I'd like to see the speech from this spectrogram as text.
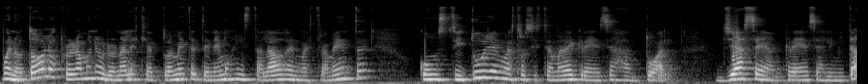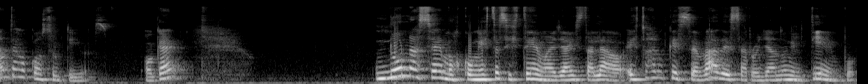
Bueno, todos los programas neuronales que actualmente tenemos instalados en nuestra mente constituyen nuestro sistema de creencias actual, ya sean creencias limitantes o constructivas. ¿Ok? No nacemos con este sistema ya instalado. Esto es algo que se va desarrollando en el tiempo,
